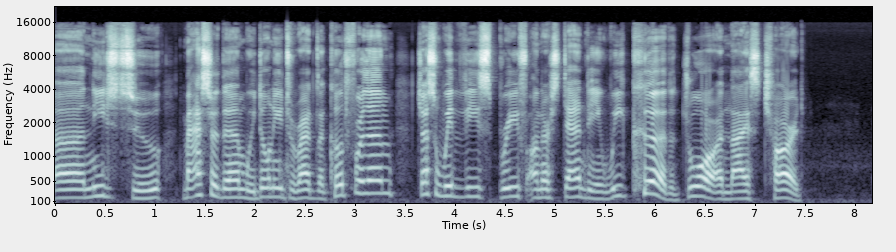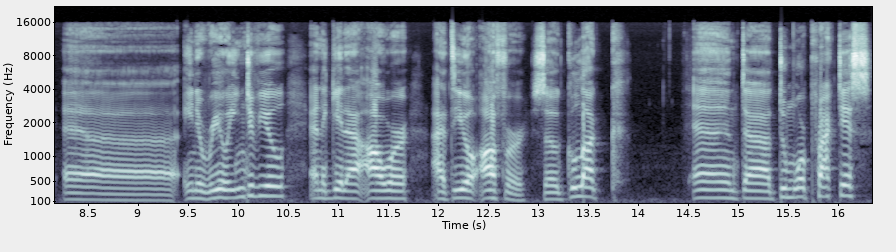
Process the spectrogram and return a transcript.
uh, need to master them. We don't need to write the code for them. Just with this brief understanding, we could draw a nice chart uh, in a real interview and get our ideal offer. So good luck and uh, do more practice.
